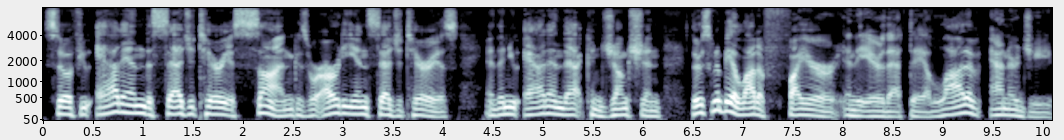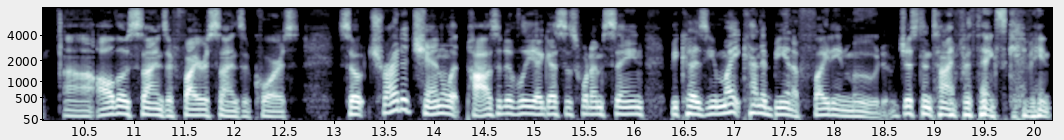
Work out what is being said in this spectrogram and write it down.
So if you add in the Sagittarius sun, because we're already in Sagittarius, and then you add in that conjunction, there's going to be a lot of fire in the air that day, a lot of energy. Uh, all those signs are fire signs, of course. So try to channel it positively, I guess is what I'm saying, because you might kind of be in a fighting mood just in time for Thanksgiving.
